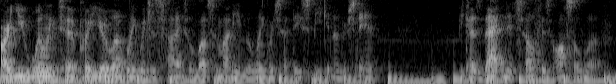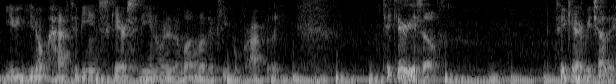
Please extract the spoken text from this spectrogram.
Are you willing to put your love language aside to love somebody in the language that they speak and understand? Because that in itself is also love. You you don't have to be in scarcity in order to love other people properly. Take care of yourself take care of each other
